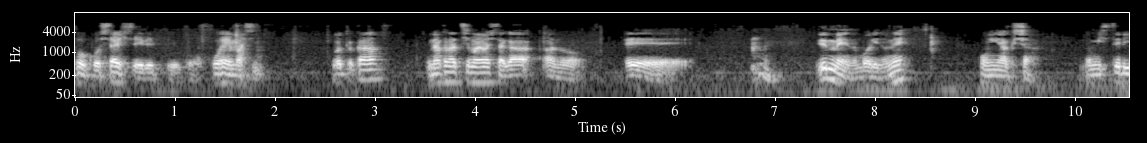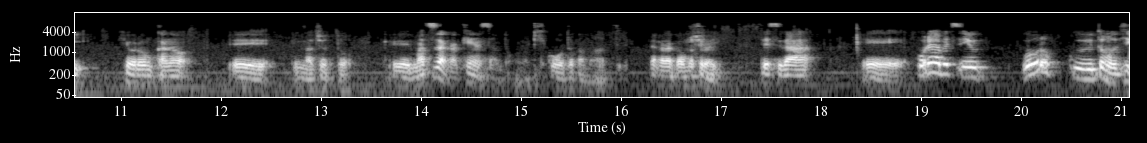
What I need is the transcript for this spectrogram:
投稿したりしているっていう、こう、微笑ましいこととか、亡くなってしまいましたが、あの、えー、運命の森のね、翻訳者のミステリー評論家の、えー、今ちょっと、えー、松坂健さんとかの寄稿とかもあって、なかなか面白いですが、えー、これは別に、ウォーロックとも発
